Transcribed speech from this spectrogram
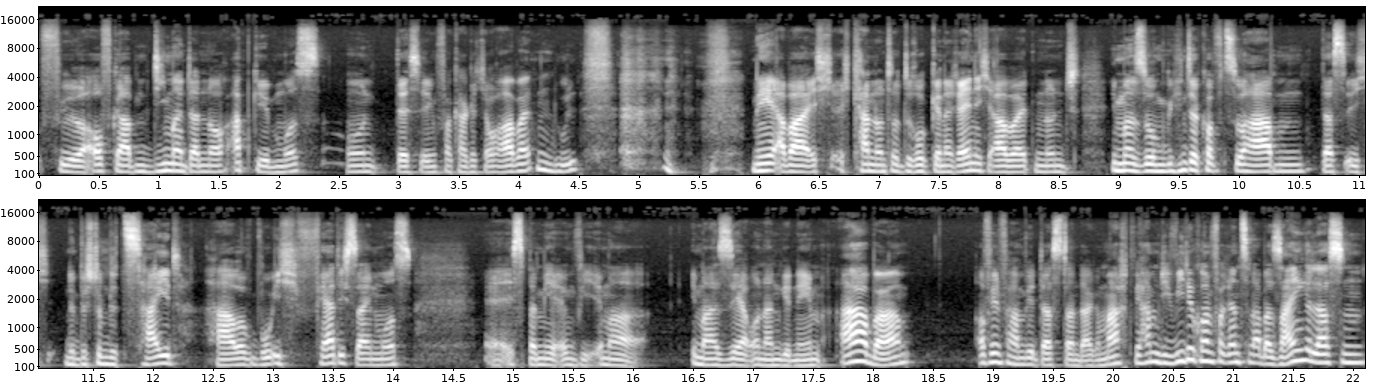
für Aufgaben, die man dann noch abgeben muss. Und deswegen verkacke ich auch Arbeiten, lul. nee, aber ich, ich kann unter Druck generell nicht arbeiten und immer so im Hinterkopf zu haben, dass ich eine bestimmte Zeit habe, wo ich fertig sein muss, äh, ist bei mir irgendwie immer, immer sehr unangenehm. Aber auf jeden Fall haben wir das dann da gemacht. Wir haben die Videokonferenzen aber sein gelassen,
